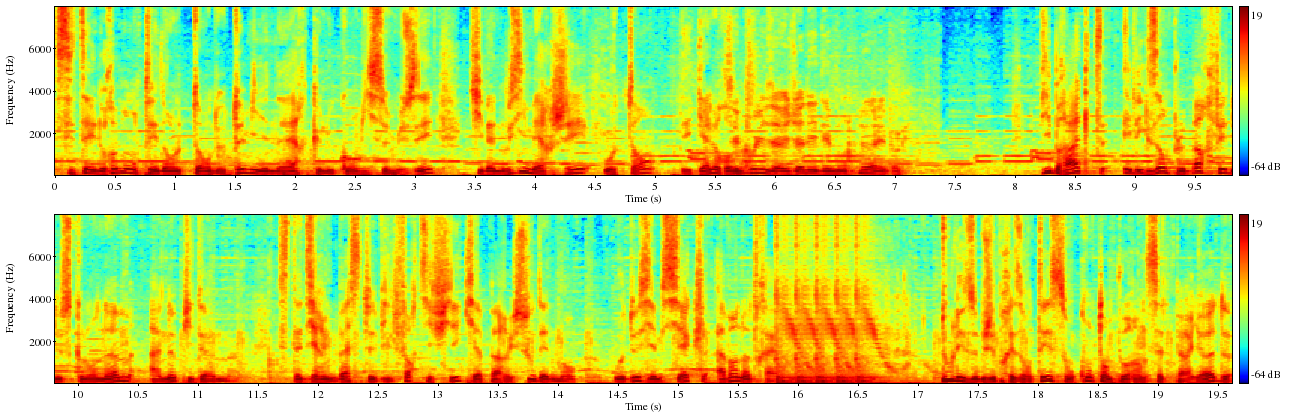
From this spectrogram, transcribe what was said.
C'est à une remontée dans le temps de deux millénaires que nous convie ce musée qui va nous immerger au temps des Gallo-Romains. C'est cool, ils avaient déjà des démons pneus à l'époque. Bibracte est l'exemple parfait de ce que l'on nomme un oppidum, c'est-à-dire une vaste ville fortifiée qui apparut soudainement au IIe siècle avant notre ère. Tous les objets présentés sont contemporains de cette période,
